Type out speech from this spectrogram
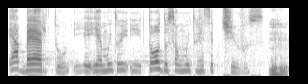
é aberto e, e, é muito e todos são muito receptivos. Uhum.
